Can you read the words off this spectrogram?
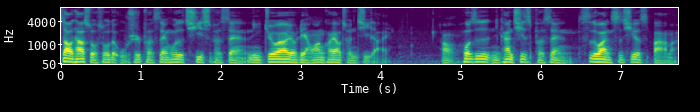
照他所说的五十 percent 或者七十 percent，你就要有两万块要存起来，好，或是你看七十 percent，四万四七二十八嘛，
